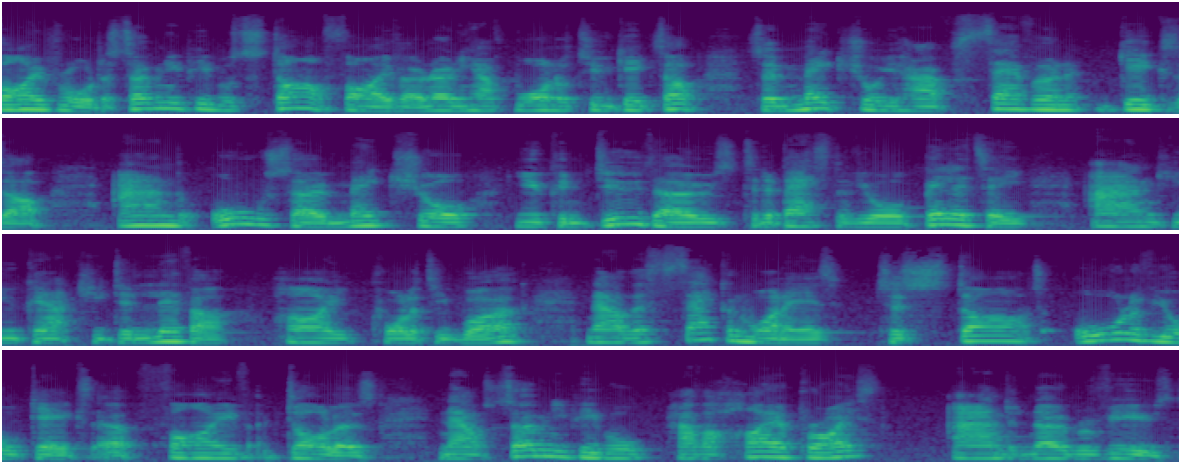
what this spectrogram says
Fiverr order. So many people start Fiverr and only have one or two gigs up. So make sure you have seven gigs up and also make sure you can do those to the best of your ability and you can actually deliver high quality work. Now the second one is to start all of your gigs at $5. Now so many people have a higher price and no reviews.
